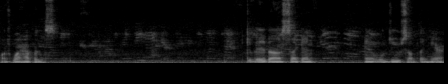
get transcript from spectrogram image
Watch what happens. Give it about a second, and it will do something here.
